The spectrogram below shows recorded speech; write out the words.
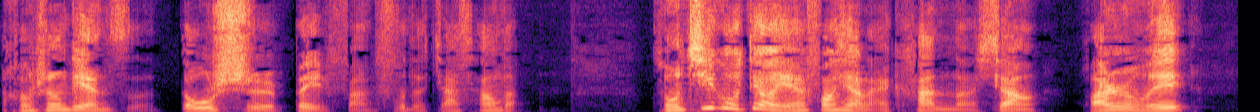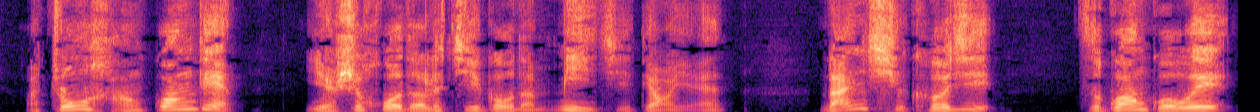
恒生电子都是被反复的加仓的。从机构调研方向来看呢，像华润微啊、中航光电。也是获得了机构的密集调研，蓝启科技、紫光国微、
